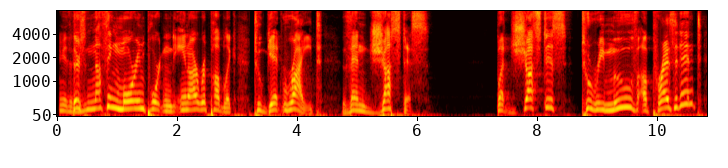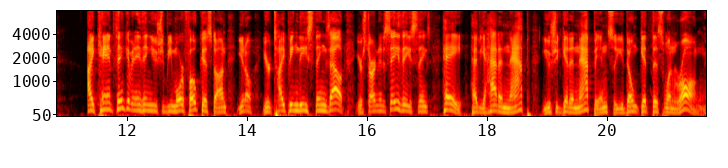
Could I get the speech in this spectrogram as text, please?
There's nothing more important in our republic to get right than justice. But justice to remove a president? I can't think of anything you should be more focused on. You know, you're typing these things out. You're starting to say these things. Hey, have you had a nap? You should get a nap in so you don't get this one wrong.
